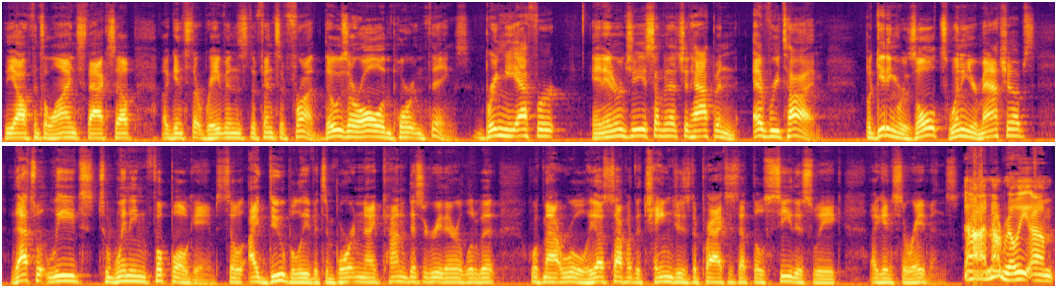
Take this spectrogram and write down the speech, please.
the offensive line stacks up against the Ravens defensive front. Those are all important things. Bringing effort and energy is something that should happen every time. But getting results, winning your matchups, that's what leads to winning football games. So I do believe it's important. I kind of disagree there a little bit with Matt Rhule. He also talked about the changes to practice that they'll see this week against the Ravens. Uh, not really. Um,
